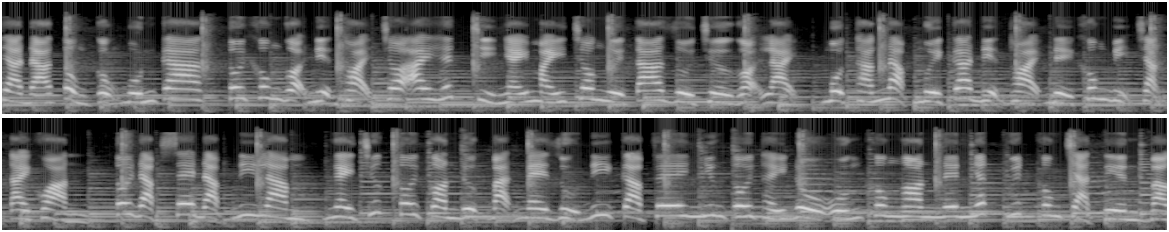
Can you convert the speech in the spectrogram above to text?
trà đá tổng cộng 4k Tôi không gọi điện thoại cho ai hết chỉ nháy máy cho người ta rồi chờ gọi lại. Một tháng nạp 10k điện thoại để không bị chặn tài khoản. Tôi đạp xe đạp đi làm. Ngày trước tôi còn được bạn bè rủ đi cà phê Nhưng tôi thấy đồ uống không ngon nên nhất quyết không trả tiền Và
